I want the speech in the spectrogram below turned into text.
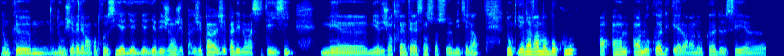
Donc, donc j'irai les rencontrer aussi. Il y a, des gens, j'ai pas, pas, pas des noms à citer ici, mais il y a des gens très intéressants sur ce métier-là. Donc, il y en a vraiment beaucoup en, low code et alors en no code c'est euh,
